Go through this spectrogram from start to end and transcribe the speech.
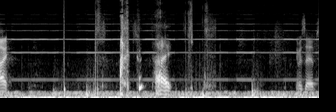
Hi. Hi. It was Ebs.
